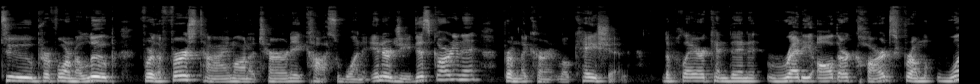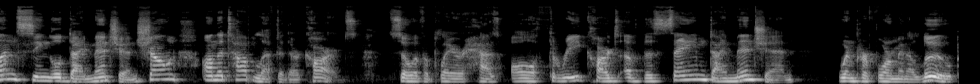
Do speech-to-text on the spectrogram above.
To perform a loop for the first time on a turn, it costs one energy, discarding it from the current location. The player can then ready all their cards from one single dimension shown on the top left of their cards. So if a player has all three cards of the same dimension when performing a loop,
